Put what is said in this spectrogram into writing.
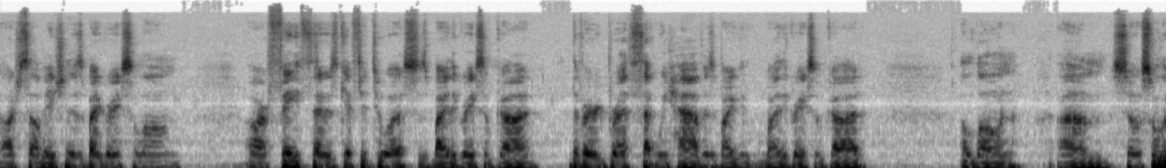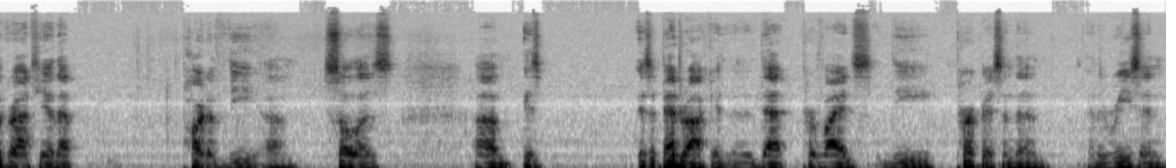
our salvation is by grace alone. Our faith that is gifted to us is by the grace of God. The very breath that we have is by by the grace of God alone. Um, so sola gratia, that part of the um, solas, um, is is a bedrock uh, that provides the purpose and the and the reason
